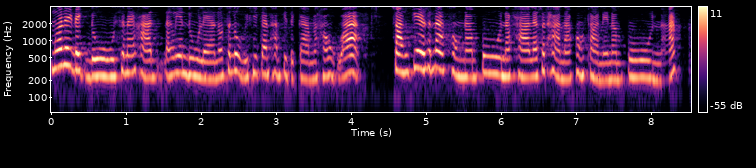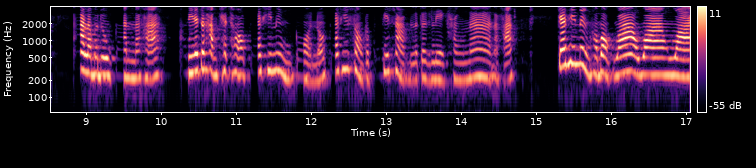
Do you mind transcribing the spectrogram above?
เมื่อเด็กๆดูใช่ไหมคะ นักเรียนดูแล้วเนาะสรุปวิธีการทำกิจกรรมนะคะบอกว่าสังเกตลักษณะของน้ำปูนนะคะ และสถานะของสารในน้ำปูนนะอ่าเรามาดูกันนะคะ อันนี้เราจะทำแค่เฉพาะแก้วที่หนึ่งก่อนเนาะแก้วที่สองกับแก้วที่สามเราจะเรียงครั้งหน้านะคะ แก้วที่หนึ่งเขาบอกว่าวางไว้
